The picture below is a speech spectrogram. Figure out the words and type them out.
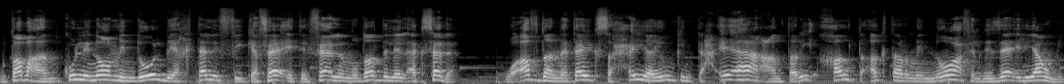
وطبعا كل نوع من دول بيختلف في كفاءة الفعل المضاد للأكسدة وأفضل نتائج صحية يمكن تحقيقها عن طريق خلط أكتر من نوع في الغذاء اليومي.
